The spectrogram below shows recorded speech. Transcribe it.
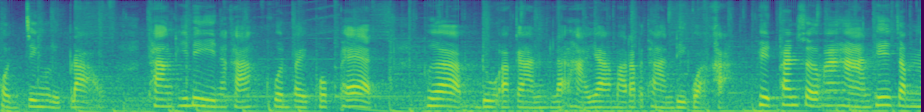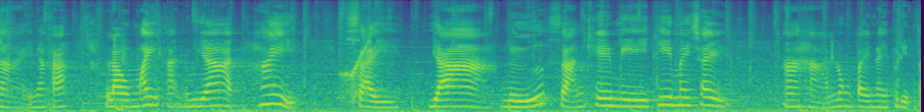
ผลจริงหรือเปล่า ทางที่ดีนะคะ ควรไปพบแพทย์ เพื่อดูอาการและหายามารับประทานดีกว่าค่ะผลิตภัณฑ์เสริมอาหารที่จำหน่ายนะคะ เราไม่อนุญาตให้ใส่ ยา หรือสารเคมีที่ไม่ใช่อาหารลงไปในผลิต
